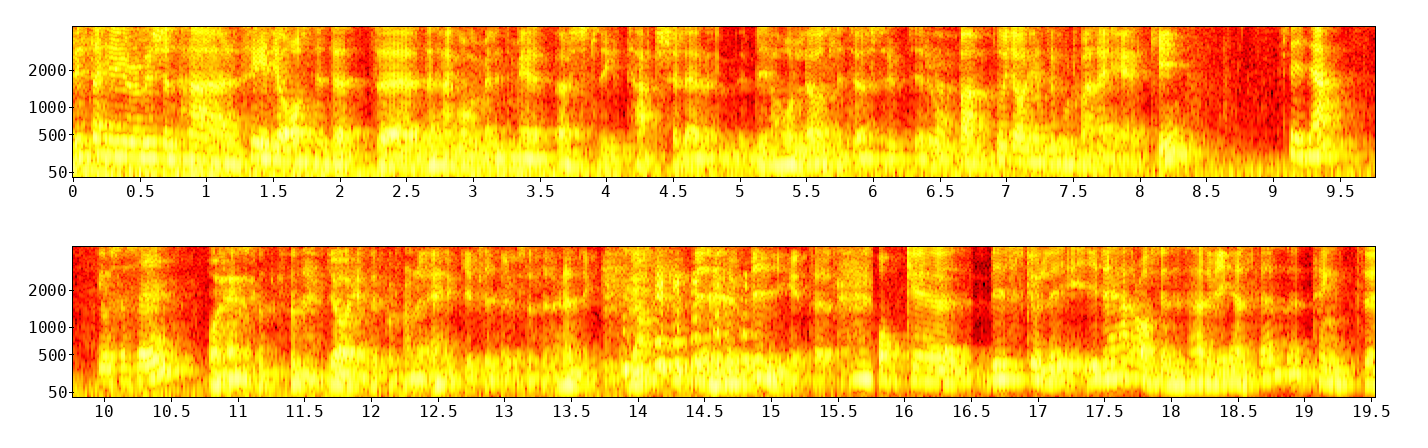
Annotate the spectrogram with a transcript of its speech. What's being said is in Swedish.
Vi snackar Eurovision här, tredje avsnittet, eh, den här gången med lite mer östlig touch, eller vi håller oss lite österut i Europa. Och jag heter fortfarande Erki. Frida. Josefin. Och Henrik. Jag heter fortfarande Erki, Frida, Josefin och Henrik. Ja, vi, vi heter. Och eh, vi skulle, i det här avsnittet hade vi egentligen tänkt, eh,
